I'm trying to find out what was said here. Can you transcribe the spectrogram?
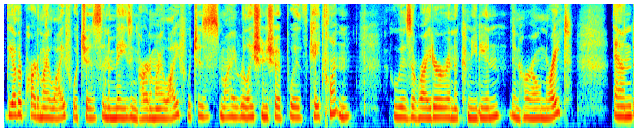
the other part of my life, which is an amazing part of my life, which is my relationship with Kate Clinton, who is a writer and a comedian in her own right, and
